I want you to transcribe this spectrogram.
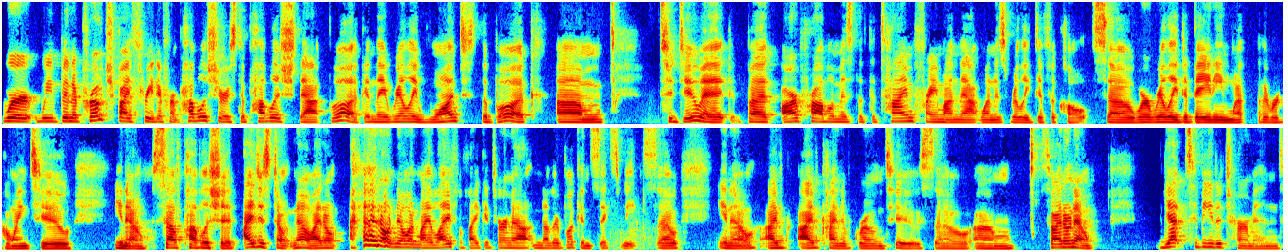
we're we've been approached by three different publishers to publish that book, and they really want the book. Um, to do it but our problem is that the time frame on that one is really difficult so we're really debating whether we're going to you know self-publish it i just don't know i don't i don't know in my life if i could turn out another book in six weeks so you know i've i've kind of grown too so um so i don't know yet to be determined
